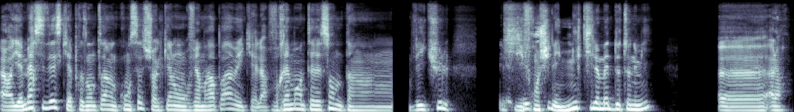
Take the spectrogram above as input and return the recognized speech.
Alors il y a Mercedes qui a présenté un concept sur lequel on ne reviendra pas, mais qui a l'air vraiment intéressant d'un véhicule qui franchit les 1000 km d'autonomie. Euh, alors,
